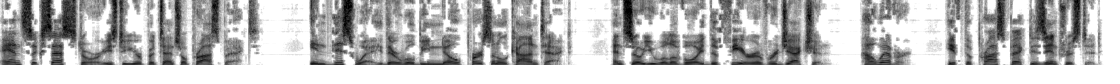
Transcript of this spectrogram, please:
and success stories to your potential prospects. In this way, there will be no personal contact, and so you will avoid the fear of rejection. However, if the prospect is interested,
